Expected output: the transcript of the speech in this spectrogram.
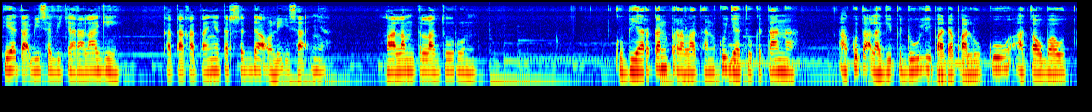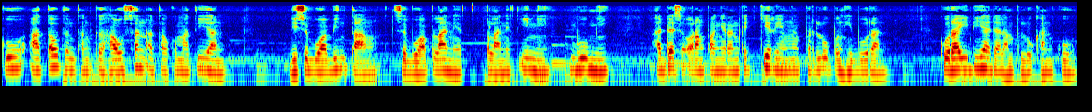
Dia tak bisa bicara lagi. Kata-katanya tersedak oleh isaknya. Malam telah turun. Kubiarkan peralatanku jatuh ke tanah. Aku tak lagi peduli pada paluku atau bautku atau tentang kehausan atau kematian. Di sebuah bintang, sebuah planet, planet ini, bumi, ada seorang pangeran kecil yang perlu penghiburan Kurai dia dalam pelukanku,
